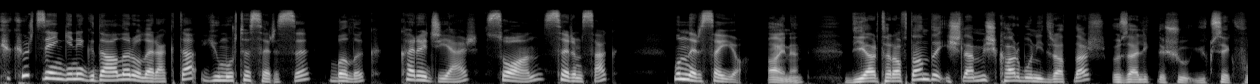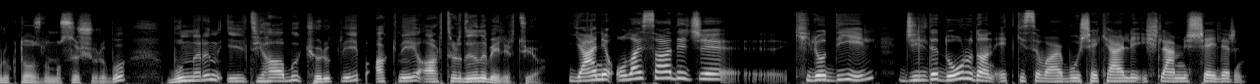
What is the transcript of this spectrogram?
Kükürt zengini gıdalar olarak da yumurta sarısı, balık, karaciğer, soğan, sarımsak bunları sayıyor. Aynen. Diğer taraftan da işlenmiş karbonhidratlar, özellikle şu yüksek fruktozlu mısır şurubu, bunların iltihabı körükleyip akneyi artırdığını belirtiyor. Yani olay sadece e, kilo değil, cilde doğrudan etkisi var bu şekerli işlenmiş şeylerin.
